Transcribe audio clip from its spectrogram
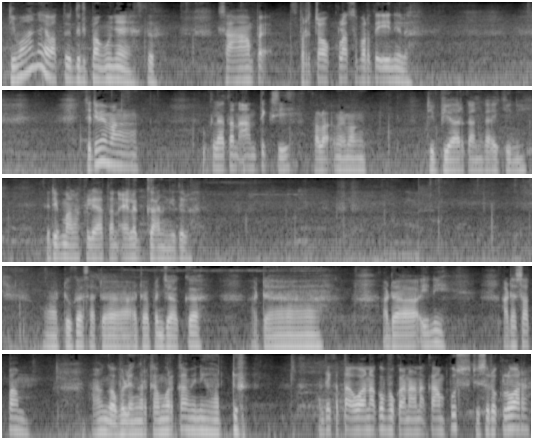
di mana ya waktu itu dibangunnya ya? Tuh sampai bercoklat seperti ini loh. Jadi memang kelihatan antik sih kalau memang dibiarkan kayak gini. Jadi malah kelihatan elegan gitu loh. Waduh guys ada ada penjaga ada ada ini ada satpam. Ah nggak boleh ngerekam-ngerekam ini waduh nanti ketahuan aku bukan anak kampus disuruh keluar.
